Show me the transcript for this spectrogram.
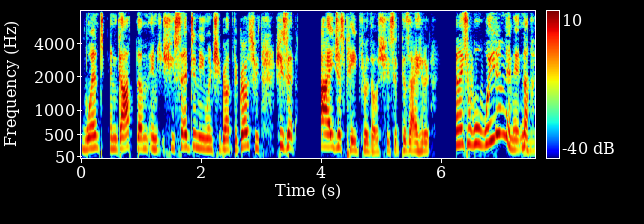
went and got them. And she said to me when she brought the groceries, she said, I just paid for those. She said, because I had her. And I said, well, wait a minute. No, mm-hmm.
